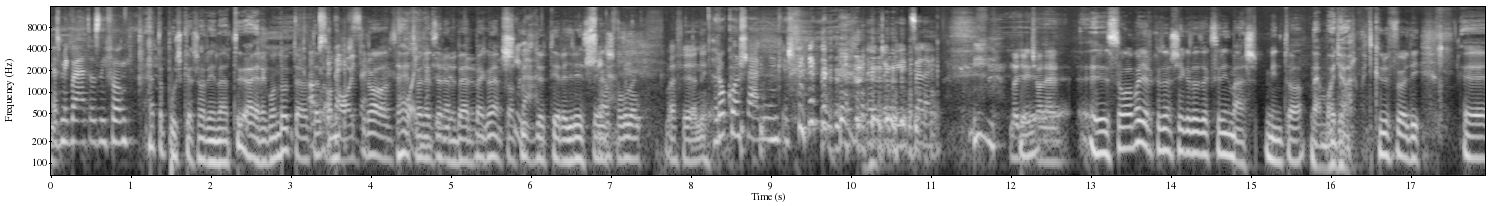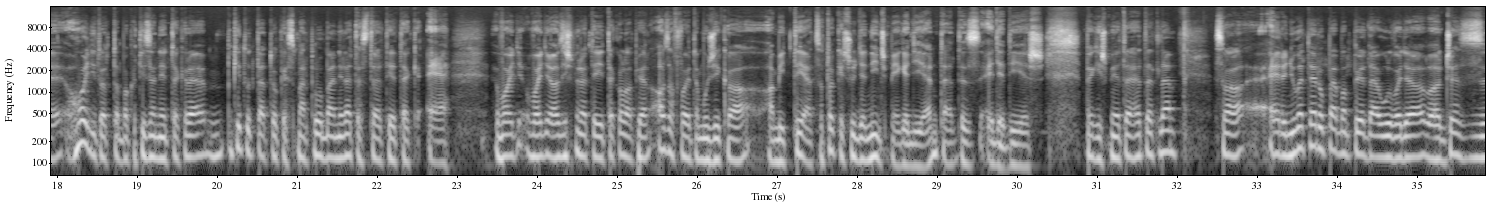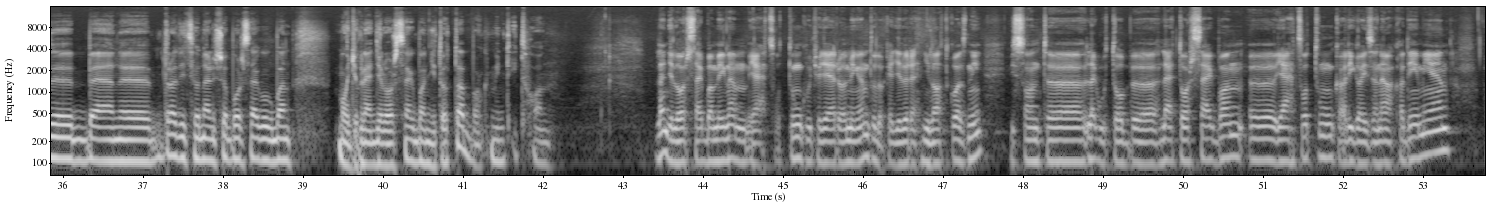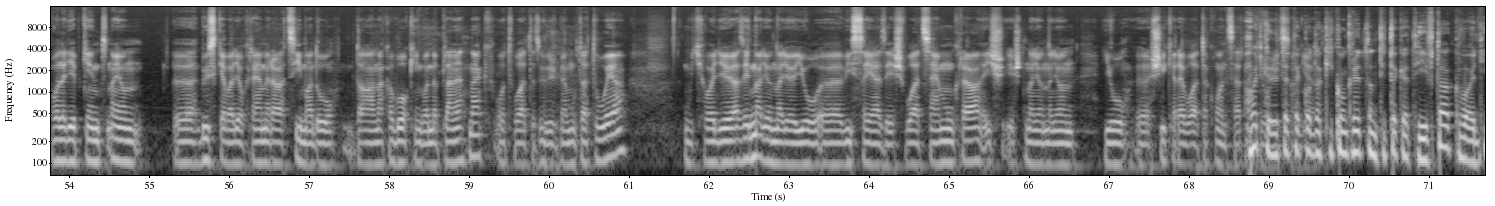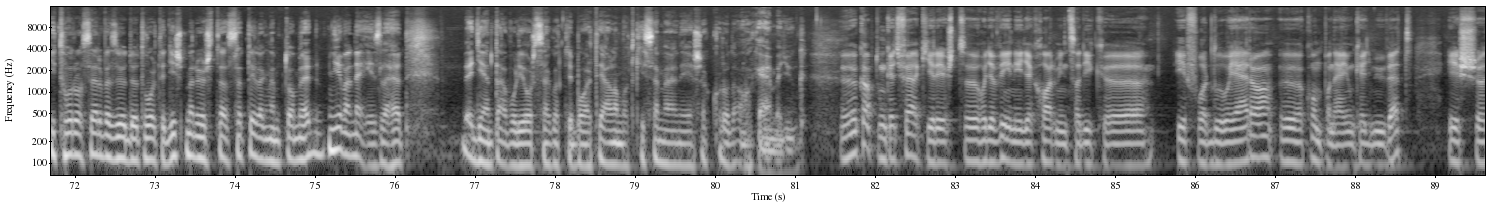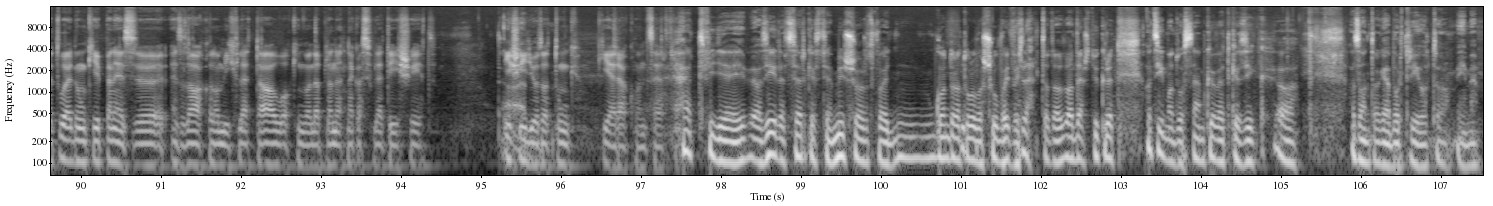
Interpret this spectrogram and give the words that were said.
ez még változni fog. Hát a Puskás arénát, erre gondoltál? Tehát a nagyra, az 70 Hogyne. ezer ember, meg nem tudom, küzdőtér egy részén. Nem fognak beférni. Rokonságunk, és csak viccelek. Nagy a család. Szóval a magyar közönség az ezek szerint más, mint a nem magyar, vagy külföldi. Hol nyitottabbak a 14-ekre? Ki tudtátok ezt már próbálni, leteszteltétek-e? Vagy, vagy az ismereteitek alapján az a fajta muzsika, amit ti játszotok, és ugye nincs még egy ilyen, tehát ez egyedi és megismételhetetlen. Szóval erre Nyugat-Európában például, vagy a, a jazzben, tradicionálisabb országokban, mondjuk Lengyelországban nyitottabbak, mint itthon? Lengyelországban még nem játszottunk, úgyhogy erről még nem tudok egyelőre nyilatkozni, viszont ö, legutóbb ö, Lettországban ö, játszottunk a Rigai Zene Akadémián, ahol egyébként nagyon ö, büszke vagyok rá, mert a címadó dalnak, a Walking on the Planetnek ott volt az ős bemutatója, Úgyhogy az egy nagyon-nagyon jó visszajelzés volt számunkra, és, és nagyon-nagyon jó sikere volt a koncert. Hogy kerültetek oda, ki konkrétan titeket hívtak, vagy itthonról szerveződött, volt egy ismerős, tehát tényleg nem tudom, nyilván nehéz lehet egy ilyen távoli országot, egy balti államot kiszemelni, és akkor oda ahol elmegyünk. Kaptunk egy felkérést, hogy a V4-ek 30. ö, évfordulójára komponáljunk egy művet, és tulajdonképpen ez, ez az alkalom lett a Walking on the Planetnek a születését. És így jutottunk ki erre a koncertre. Hát figyelj, az élet szerkeszti a műsort, vagy gondolatolvasó, vagy, vagy láttad az adástükröt. A címadó szám következik a, az Antal Gábor triótól, íme.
